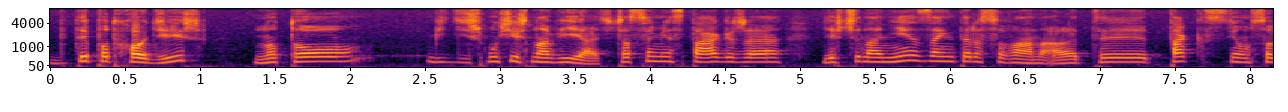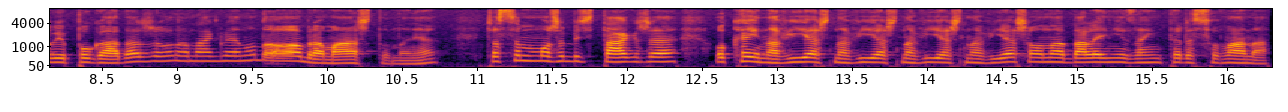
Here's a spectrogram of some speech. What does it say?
gdy ty podchodzisz, no to widzisz, musisz nawijać. Czasem jest tak, że dziewczyna nie jest zainteresowana, ale ty tak z nią sobie pogadasz, że ona nagle, no dobra, masz to, no nie? Czasem może być tak, że okay, nawijasz, nawijasz, nawijasz, nawijasz, a ona dalej nie zainteresowana.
